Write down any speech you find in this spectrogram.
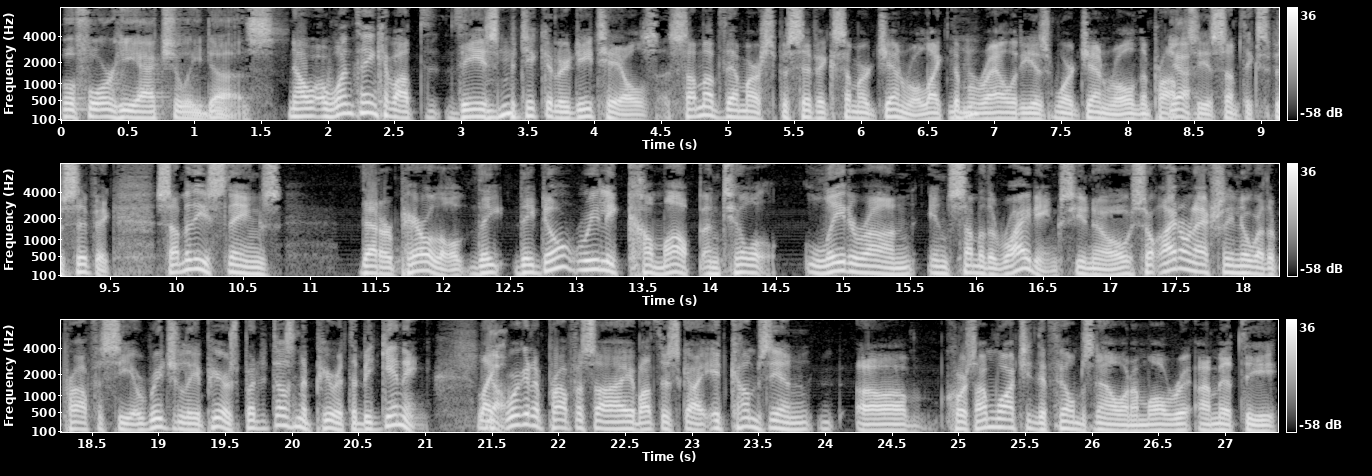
before he actually does. Now, one thing about these Mm-hmm. particular details, some of them are specific, some are general. Like the morality is more general, and the prophecy Mm-hmm. Yeah. is something specific. Some of these things that are parallel, they they don't really come up until later on in some of the writings, you know. So I don't actually know where the prophecy originally appears, but it doesn't appear at the beginning. Like No. we're going to prophesy about this guy. It comes in. Uh, of course, I'm watching the films now, and I'm already I'm at the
